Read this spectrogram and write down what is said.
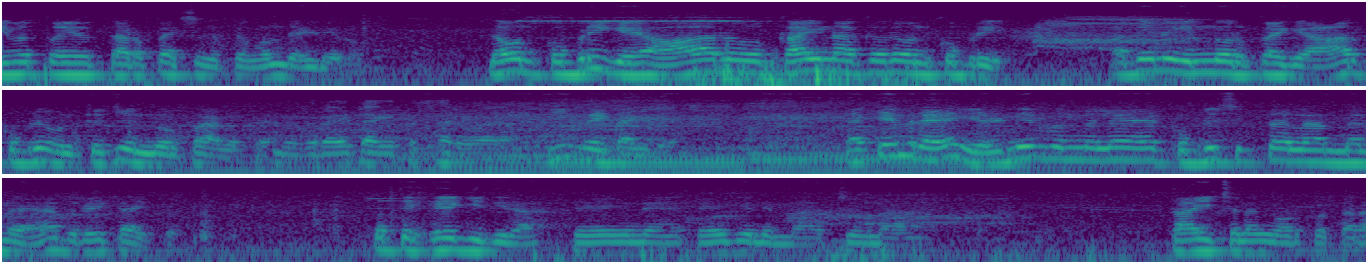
ಐವತ್ತು ಐವತ್ತಾರು ರೂಪಾಯಿಗೆ ಸಿಗುತ್ತೆ ಒಂದು ಎಳ್ನೀರು. ನಾವು ಒಂದು ಕೊಬ್ಬರಿಗೆ ಆರು ಕಾಯಿನ ಹಾಕಿದ್ರೆ ಒಂದು ಕೊಬ್ಬರಿ ಅದೇನು ಇನ್ನೂರು ರೂಪಾಯಿಗೆ ಆರು ಕೊಬ್ಬರಿ ಒಂದು ಕೆ ಜಿ ಇನ್ನೂರು ರೂಪಾಯಿ ಆಗುತ್ತೆ. ರೈಟ್ ಆಗಿತ್ತು ಸರ್ ಈಗ ರೇಟ್ ಆಗಿದೆ. ಯಾಕೆಂದರೆ ಎಳ್ನೀರು ಬಂದಮೇಲೆ ಕೊಬ್ಬರಿ ಸಿಗ್ತಾ ಇಲ್ಲ ಅಂದಮೇಲೆ ಅದು ರೇಟ್ ಆಯಿತು. ಮತ್ತು ಹೇಗಿದ್ದೀರಾ? ಹೇಗೆ ಹೇಗೆ ನಿಮ್ಮ ಜೀವನ? ತಾಯಿ ಚೆನ್ನಾಗಿ ನೋಡ್ಕೋತಾರ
